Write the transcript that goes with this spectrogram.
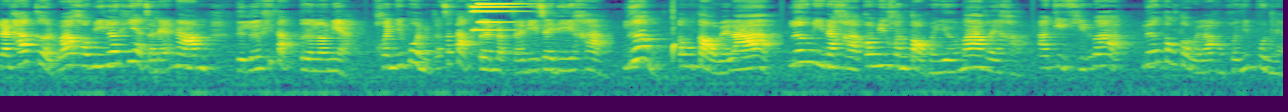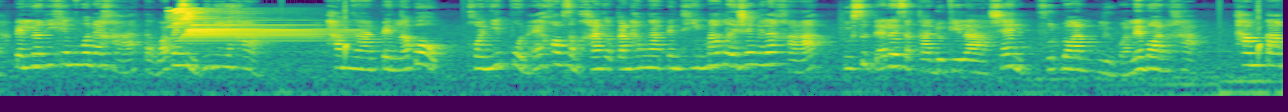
และถ้าเกิดว่าเขามีเรื่องที่อยากจะแนะนำหรือเรื่องที่ตักเตือนเราเนี่ยคนญี่ปุ่นก็จะตักเตือนแบบใจดีใจดีค่ะ เรื่องตรงต่อเวลา เรื่องนี้นะคะก็มีคนตอบมาเยอะมากเลยค่ะ อากิคิดว่าเรื่องตรงต่อเวลาของคนญี่ปุ่นเนี่ยเป็นเรื่องที่เข้มงวดนะคะ แต่ว่าเป็นสิ่งที่ดีค่ะทำงานเป็นระบบ คนญี่ปุ่นให้ความสำคัญกับการทำงานเป็นทีมมากเลยใช่ไหมล่ะคะ รู้สึกได้เลยจากการดูกีฬา เช่น ฟุตบอล หรือวอลเลย์บอลค่ะทำตาม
